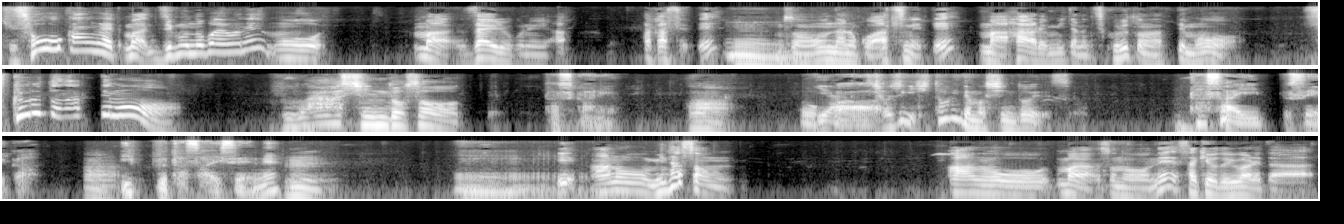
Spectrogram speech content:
そう考えて、まあ自分の場合はね、もう、まあ財力にあ任せて、うん。その女の子を集めて、まあハーレムみたいなの作るとなっても、作るとなっても、うわぁ、しんどそうって。確かに。うん。いや、正か。直一人でもしんどいですよ。多妻一夫制か。うん。一夫多妻制ね。うん。うん。え、あの、皆さん、あの、まあ、そのね、先ほど言われた、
